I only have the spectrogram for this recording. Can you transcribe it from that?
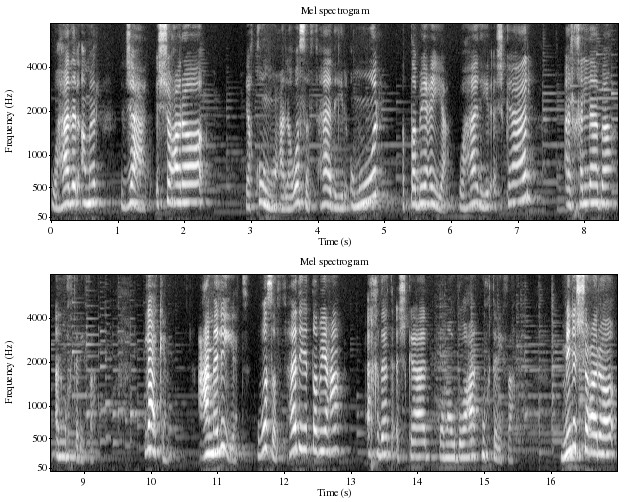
وهذا الأمر جعل الشعراء يقوموا على وصف هذه الأمور الطبيعية وهذه الأشكال الخلابة المختلفة. لكن عملية وصف هذه الطبيعة أخذت أشكال وموضوعات مختلفة. من الشعراء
